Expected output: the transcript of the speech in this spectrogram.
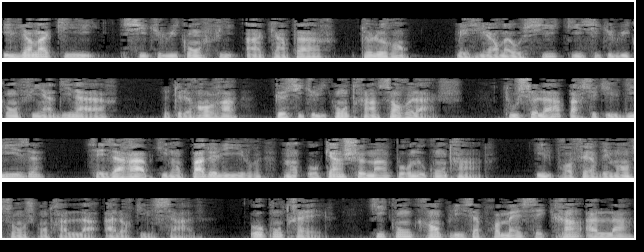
il y en a qui, si tu lui confies un quintard, te le rend. Mais il y en a aussi qui, si tu lui confies un dinar, ne te le rendra que si tu l'y contrains sans relâche. Tout cela parce qu'ils disent, ces Arabes qui n'ont pas de livre n'ont aucun chemin pour nous contraindre. Ils profèrent des mensonges contre Allah alors qu'ils savent. Au contraire, quiconque remplit sa promesse et craint Allah,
